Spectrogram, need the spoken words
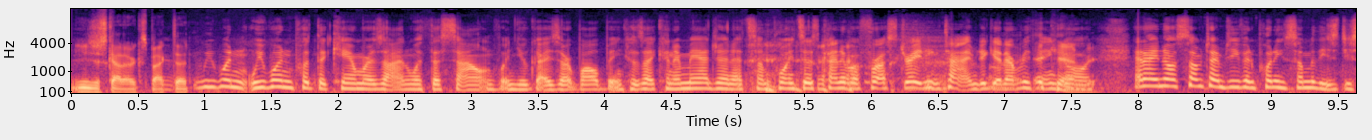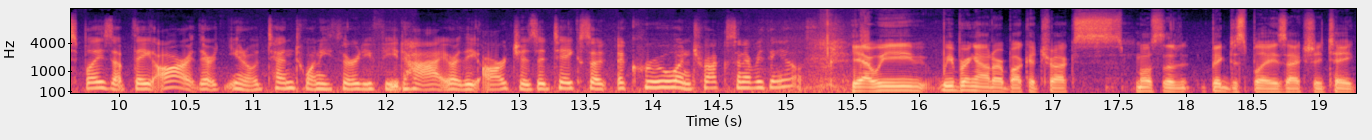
You just got to expect it. We wouldn't we wouldn't put the cameras on with the sound when you guys are bulbing because I can imagine at some points it's kind of a frustrating time to get everything going. be. And I know sometimes even putting some of these displays up, they are they're you know 10, 20, 30 feet high or the arches. It takes a, a crew and trucks and everything else. Yeah, we we bring out our bucket trucks. Most of the big displays actually take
